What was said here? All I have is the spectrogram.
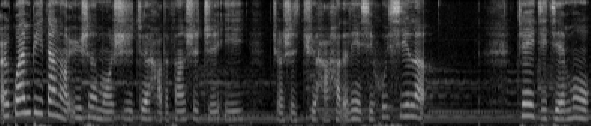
而关闭大脑预设模式最好的方式之一就是去好好的练习呼吸了。这一集节目，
